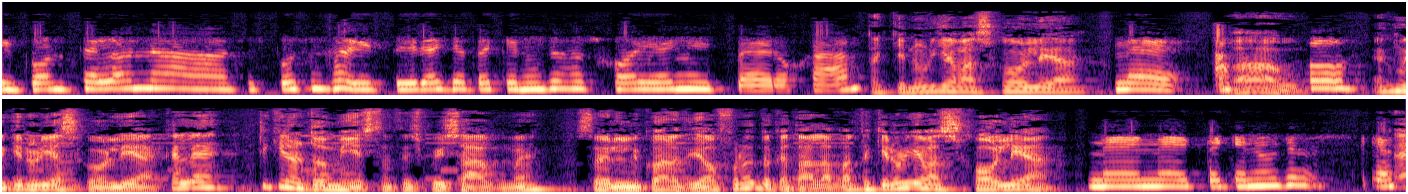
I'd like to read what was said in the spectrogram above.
Λοιπόν, θέλω να σας πω συγχαρητήρια για τα καινούργια σας σχόλια, είναι υπέροχα. Τα καινούργια μας σχόλια. Ναι, Wow. αυτό. Έχουμε καινούργια σχόλια. Καλέ, τι καινοτομίες είναι αυτέ που εισάγουμε στο ελληνικό ραδιόφωνο, δεν το κατάλαβα. Τα καινούργια μας σχόλια. Ναι, ναι, τα καινούργια σας σχόλια.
